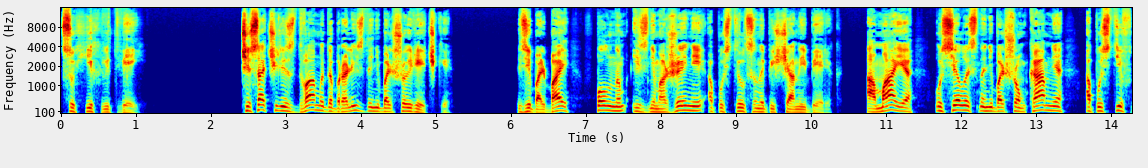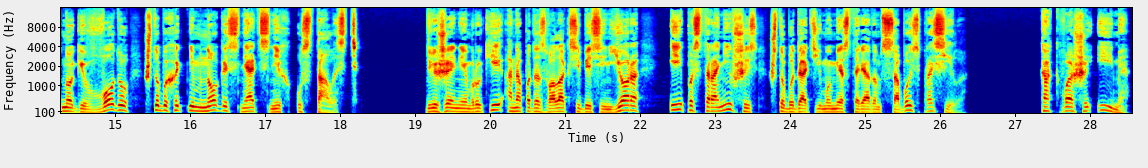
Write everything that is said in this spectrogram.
сухих ветвей. Часа через два мы добрались до небольшой речки. Зибальбай в полном изнеможении опустился на песчаный берег, а Майя — уселась на небольшом камне, опустив ноги в воду, чтобы хоть немного снять с них усталость. Движением руки она подозвала к себе сеньора и, посторонившись, чтобы дать ему место рядом с собой, спросила. «Как ваше имя,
